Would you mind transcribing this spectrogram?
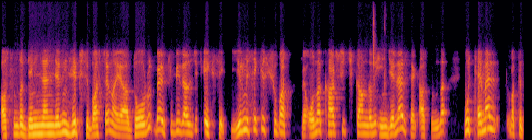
aslında denilenlerin hepsi basın ayağı doğru belki birazcık eksik. 28 Şubat ve ona karşı çıkanları incelersek aslında bu temel bakın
